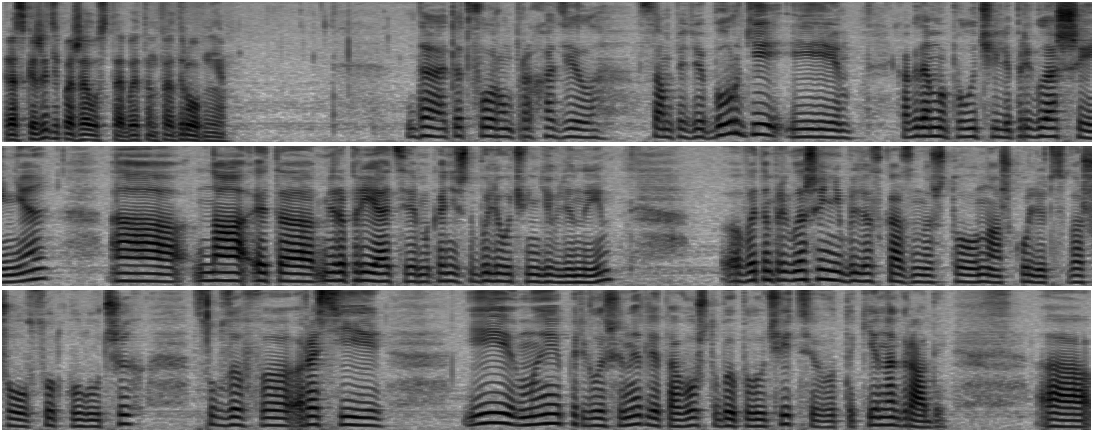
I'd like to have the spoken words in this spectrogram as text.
Расскажите, пожалуйста, об этом подробнее. Да, этот форум проходил в Санкт-Петербурге, и когда мы получили приглашение а, на это мероприятие, мы, конечно, были очень удивлены. В этом приглашении было сказано, что наш колледж вошел в сотку лучших СУЗов э, России, и мы приглашены для того, чтобы получить вот такие награды. А,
